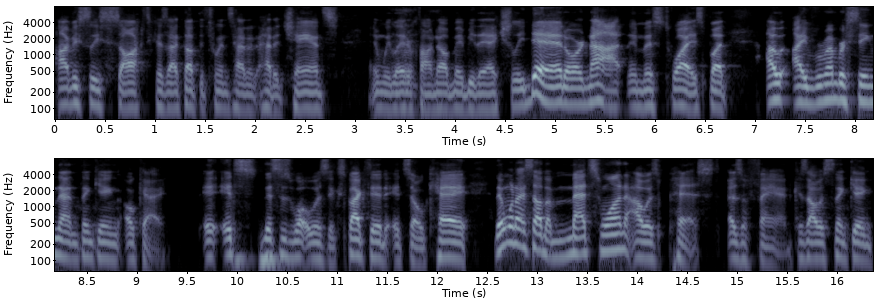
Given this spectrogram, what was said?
obviously sucked because I thought the Twins had a, had a chance. And we later mm-hmm. found out maybe they actually did or not. They missed twice. But I, I remember seeing that and thinking, okay, it, it's this is what was expected. It's okay. Then when I saw the Mets one, I was pissed as a fan because I was thinking,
